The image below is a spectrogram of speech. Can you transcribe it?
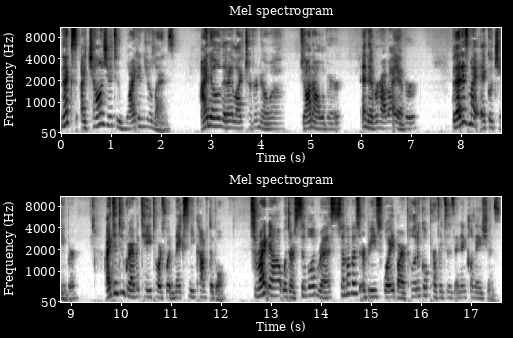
Next, I challenge you to widen your lens. I know that I like Trevor Noah, John Oliver, and Never Have I Ever, but that is my echo chamber. I tend to gravitate towards what makes me comfortable. So, right now, with our civil unrest, some of us are being swayed by our political preferences and inclinations.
